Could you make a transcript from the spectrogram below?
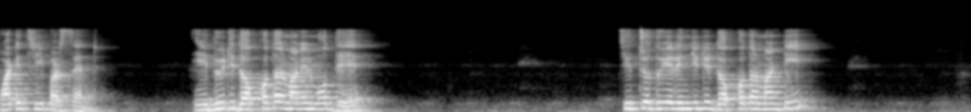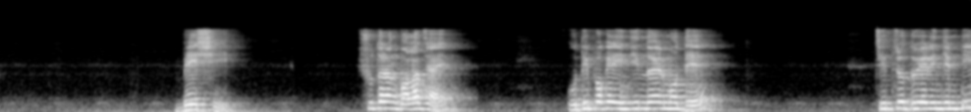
ফর্টি থ্রি পার্সেন্ট এই দুইটি দক্ষতার মানের মধ্যে চিত্র দুইয়ের ইঞ্জিনটির দক্ষতার মানটি বেশি। সুতরাং বলা যায়, উদ্দীপকের ইঞ্জিন দ্বয়ের মধ্যে চিত্র দুইয়ের ইঞ্জিনটি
